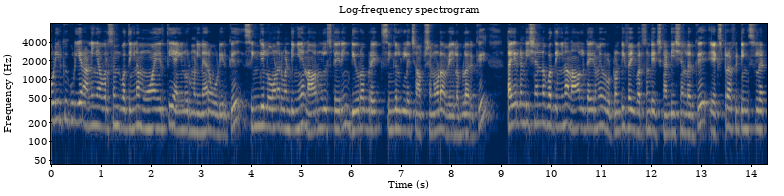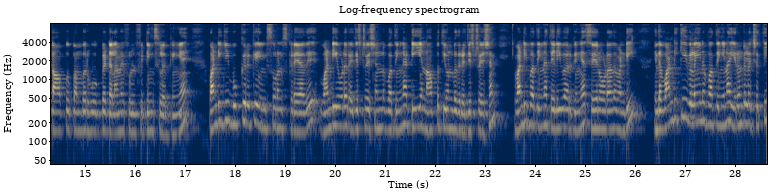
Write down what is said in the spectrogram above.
ஓடி இருக்கக்கூடிய ரன்னிங் ஹவர்ஸ்னு பார்த்தீங்கன்னா மூவாயிரத்தி ஐநூறு மணி நேரம் ஓடி இருக்கு சிங்கிள் ஓனர் வண்டிங்க நார்மல் ஸ்டேரிங் டியூரா பிரேக் சிங்கிள் கிளச் ஆப்ஷனோட அவைலபிளாக இருக்குது டயர் கண்டிஷன்னு பார்த்தீங்கன்னா நாலு டயருமே ஒரு டுவெண்ட்டி ஃபைவ் பர்சன்டேஜ் கண்டிஷனில் இருக்குது எக்ஸ்ட்ரா ஃபிட்டிங்ஸில் டாப்பு பம்பர் ஹூக் பெட் எல்லாமே ஃபுல் ஃபிட்டிங்ஸில் இருக்குங்க. வண்டிக்கு புக் இருக்குது இன்சூரன்ஸ் கிடையாது. வண்டியோட ரெஜிஸ்ட்ரேஷன் பார்த்தீங்கன்னா டிஎன் நாற்பத்தி ஒன்பது ரெஜிஸ்ட்ரேஷன் வண்டி பார்த்தீங்கன்னா தெளிவாக இருக்குங்க. சேரோடாத வண்டி. இந்த வண்டிக்கு விலைன்னு பார்த்தீங்கன்னா இரண்டு லட்சத்தி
